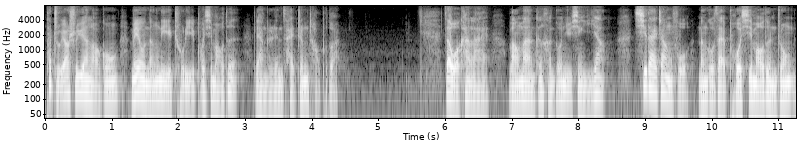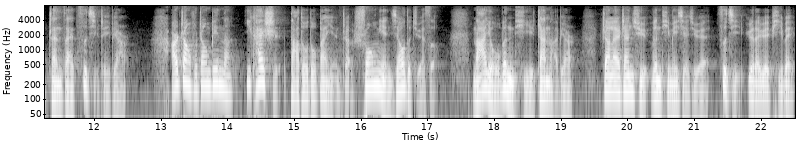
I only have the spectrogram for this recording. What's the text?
她主要是怨老公没有能力处理婆媳矛盾，两个人才争吵不断。在我看来，王曼跟很多女性一样，期待丈夫能够在婆媳矛盾中站在自己这边而丈夫张斌呢，一开始大多都扮演着双面胶的角色，哪有问题粘哪边粘来粘去，问题没解决，自己越来越疲惫，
